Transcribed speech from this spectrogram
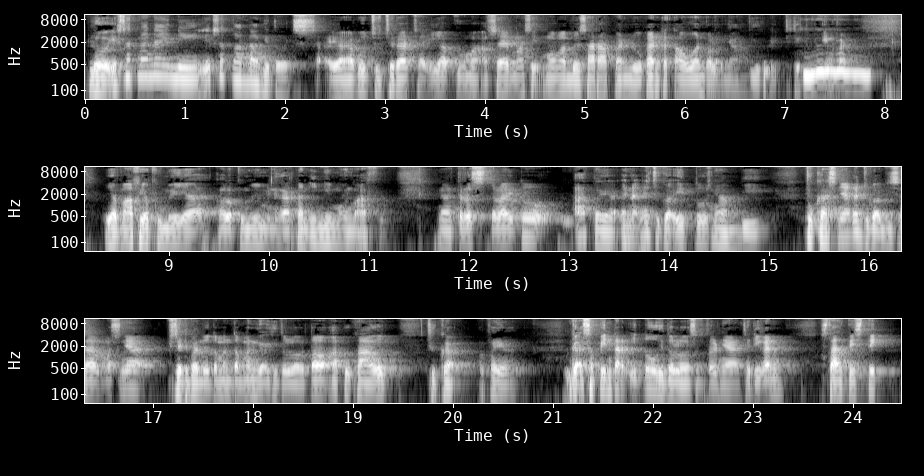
Loh Irsat mana ini? Irsat mana gitu? Ya aku jujur aja, iya Bu maaf saya masih mau ngambil sarapan lo kan ketahuan kalau nyambi gitu kan. Hmm. Ya maaf ya Bume ya, kalau Bume mendengarkan ini mohon maaf. Nah terus setelah itu apa ya, enaknya juga itu nyambi. Tugasnya kan juga bisa, maksudnya bisa dibantu teman-teman kayak gitu loh. Toh aku kaup juga apa ya, nggak sepintar itu gitu loh sebetulnya. Jadi kan statistik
